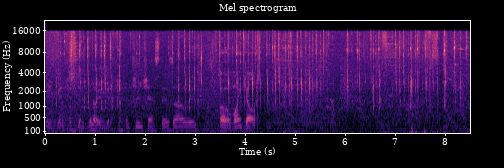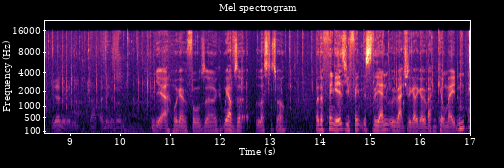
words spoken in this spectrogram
We're, even gonna fucking, we're not even gonna fucking three chest this, are we? Oh my god. We don't even need to trap any of them. Yeah, we're going full Zerg. We have Zer- Lust as well. But the thing is, you think this is the end, but we've actually got to go back and kill Maiden.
